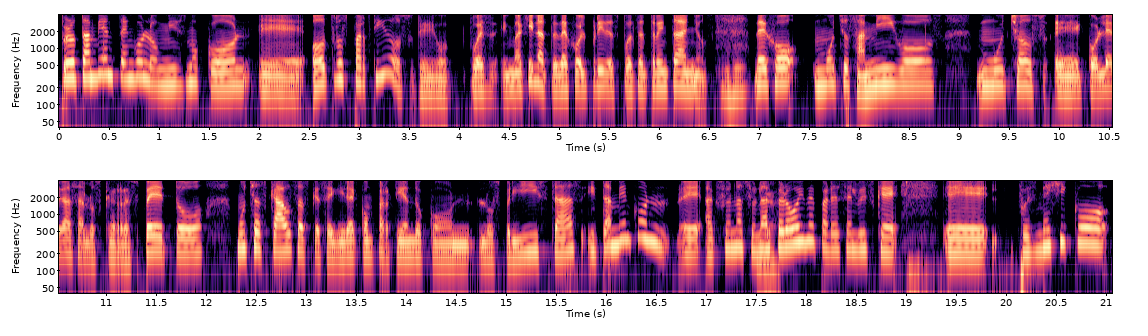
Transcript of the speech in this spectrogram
pero también tengo lo mismo con eh, otros partidos. Te digo, pues imagínate, dejo el PRI después de 30 años, dejo muchos amigos, muchos eh, colegas a los que respeto, muchas causas que seguiré compartiendo con los priistas y también con eh, Acción Nacional, pero hoy me parece, Luis, que eh, pues México,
